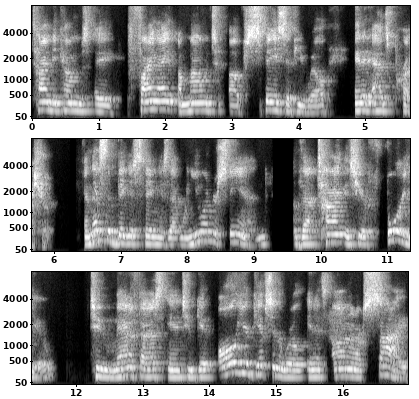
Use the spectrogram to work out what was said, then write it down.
time becomes a finite amount of space, if you will, and it adds pressure. And that's the biggest thing is that when you understand that time is here for you to manifest and to get all your gifts in the world and it's on our side,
